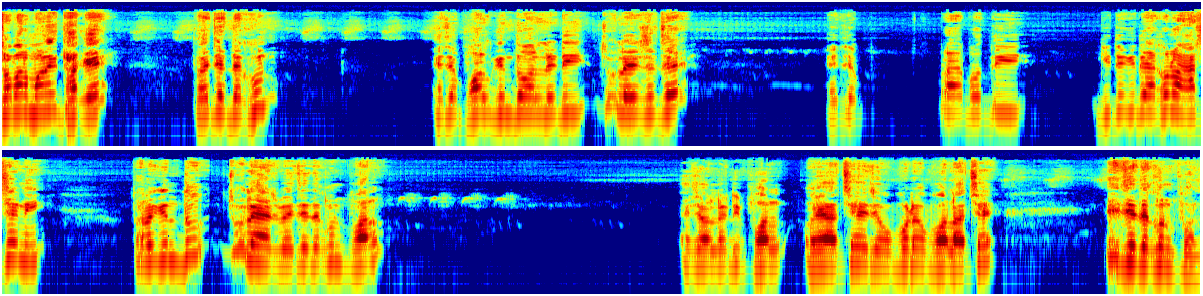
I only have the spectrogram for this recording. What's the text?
সবার মনেই থাকে। তো এই যে দেখুন, এই যে ফল কিন্তু অলরেডি চলে এসেছে। এই যে প্রায় প্রতি গিটে গিতে এখনও আসেনি, তবে কিন্তু চলে আসবে। যে দেখুন ফল। এই যে অলরেডি ফল হয়ে আছে, এই যে ওপরেও ফল আছে। এই যে দেখুন ফল।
